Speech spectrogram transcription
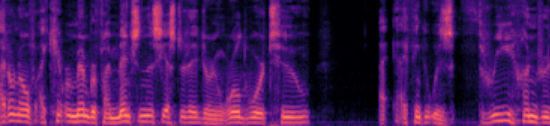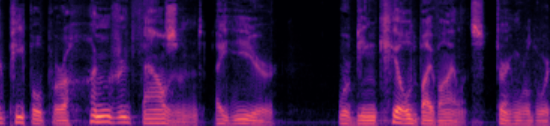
I don't know if I can't remember if I mentioned this yesterday during World War II. I, I think it was 300 people per 100,000 a year were being killed by violence during World War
